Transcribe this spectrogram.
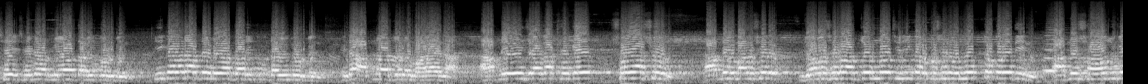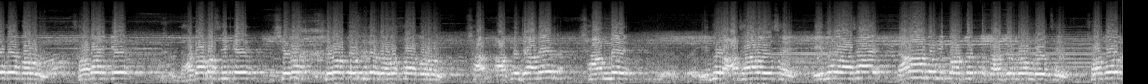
সেই সেটার মেয়র দাবি করবেন? কি কারণে আপনি মেয়র দাবি দাবি করবেন? এটা আপনার জন্য মানায় না। আপনি এই জায়গা থেকে সরে আসুন। আপনি মানুষের জনসেবার জন্য সিটি কর্পোরেশন উন্মুক্ত করে দিন। আপনি সহযোগিতা করুন। সবাইকে ঢাকাবাসীকে সেবা সেবা পৌঁছতে ব্যবস্থা করুন। আপনি জানেন, সামনে ঈদুল আজহা রয়েছে। ঈদুল আজহায় কার্য- কার্যক্রম রয়েছে। সকল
